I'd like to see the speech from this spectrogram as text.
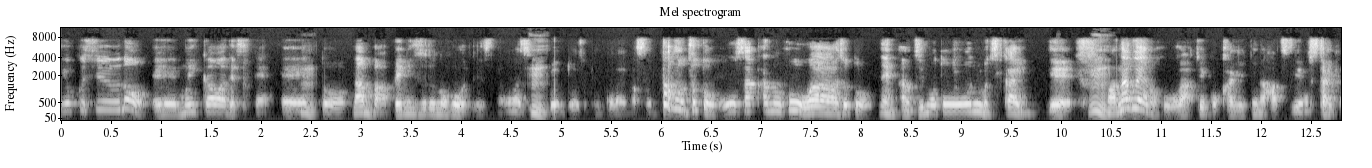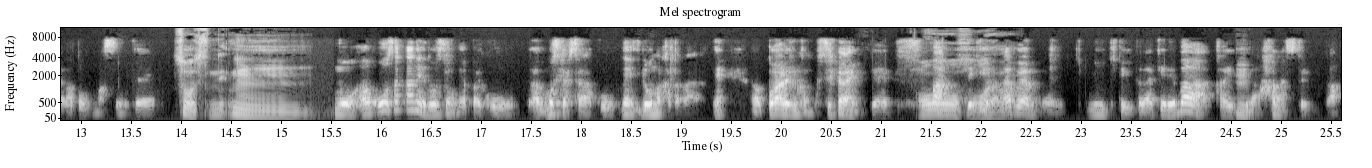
翌週の、えー6日はですね、えーっと、ナンバーベニズルの方でですね、同じイベントをちょっと行います。多分ちょっと大阪の方は、ちょっとね、あの地元にも近いんで、うんま。あ、名古屋の方が結構過激な発言をしたいかなと思いますので、そうですね。うん。もう、あの大阪ね、どうしてもねやっぱりこう、あのもしかしたらこうね、いろんな方がね、来られるかもしれないんで、まあ、できれば名古屋の方に見に来ていただければ、過激な話というか、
